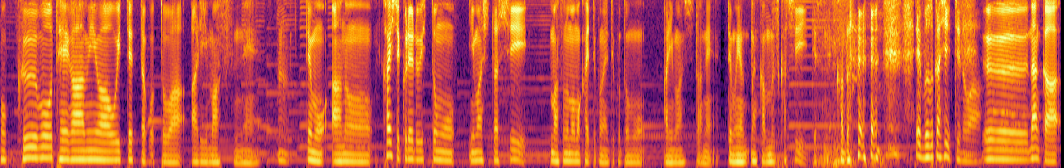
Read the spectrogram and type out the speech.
僕も手紙は置いてったことはありますね。うん、でもあの返してくれる人もいましたし、まあ、そのまま帰ってこないってこともありましたね。でもやなんか難しいですね。簡 単え難しいっていうのは？うーなんか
